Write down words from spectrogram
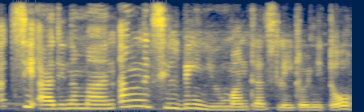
at si Adi naman ang nagsilbing human translator nito.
